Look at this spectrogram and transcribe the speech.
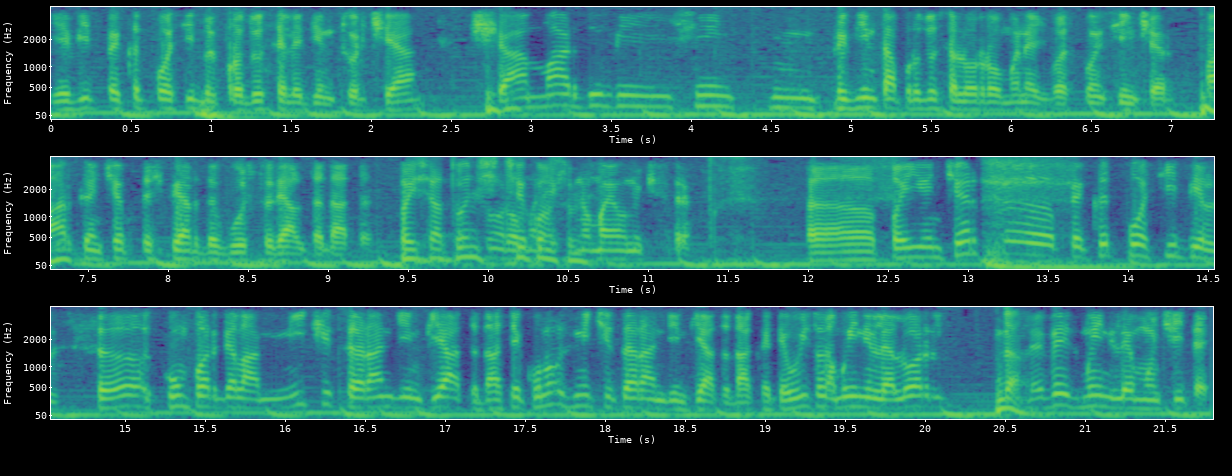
evit pe cât posibil produsele din Turcia și am mari dubii și în privința produselor românești, vă spun sincer. Parcă încep să-și piardă gustul de altă dată. Păi și atunci Sunt ce românești, consumi? Nu mai au nici trebuie. Uh, păi încerc uh, pe cât posibil să cumpăr de la mici țărani din piață, dar se cunosc mici țărani din piață. Dacă te uiți la mâinile lor, da. le vezi mâinile muncite.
